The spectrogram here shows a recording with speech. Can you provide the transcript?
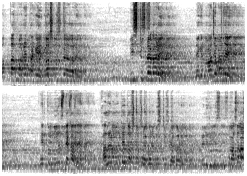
হত্যার পরে তাকে দশ টুকরা করে। বিশ টুকরা করে। দেখেন মাঝে মাঝে এরকম নিউজ দেখা যায়। খালের মধ্যে দশ টুকরা করে, বিশ টুকরা করে ফেলে দিয়েছে। এরকম আসা নয়?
